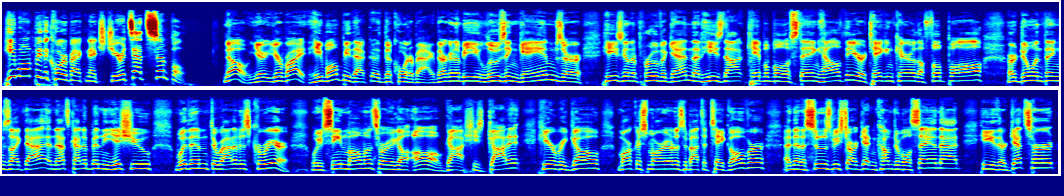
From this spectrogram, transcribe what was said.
he won't be the quarterback next year. It's that simple. No, you're you're right. He won't be that good, the quarterback. They're going to be losing games, or he's going to prove again that he's not capable of staying healthy or taking care of the football or doing things like that. And that's kind of been the issue with him throughout of his career. We've seen moments where we go, "Oh gosh, he's got it. Here we go." Marcus Mariota's about to take over, and then as soon as we start getting comfortable saying that, he either gets hurt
